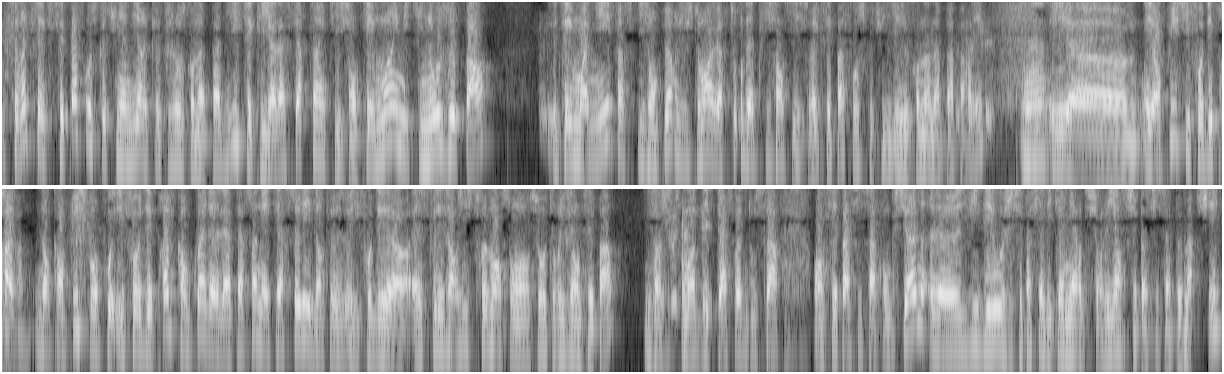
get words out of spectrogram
c'est vrai que c'est pas faux ce que tu viens de dire, quelque chose qu'on n'a pas dit, c'est qu'il y en a certains qui sont témoins mais qui n'osent pas témoigner parce qu'ils ont peur justement à leur tour d'être licenciés. C'est vrai que c'est pas faux ce que tu dis, qu'on n'en a pas parlé. Et, euh, et en plus, il faut des preuves. Donc en plus, il faut des preuves comme quoi la, personne a été harcelée. Donc euh, il faut des. Est-ce que les enregistrements sont, sont autorisés On ne sait pas. Les enregistrements de dictaphone, tout ça, on ne sait pas si ça fonctionne. les vidéos, je ne sais pas s'il y a des caméras de surveillance, je ne sais pas si ça peut marcher.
